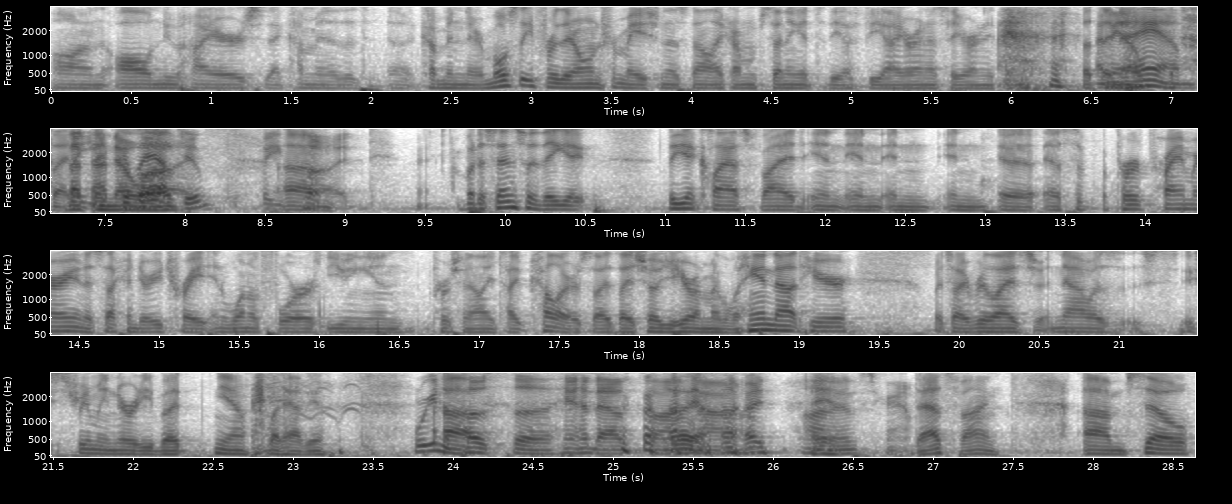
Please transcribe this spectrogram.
on all new hires that come into the, uh, come in there, mostly for their own information. It's not like I'm sending it to the FBI or NSA or anything. That I they mean, know, I am, but that they know know 'cause I have of. to. But you Um, could. But essentially, they get they get classified in in in, in uh, as a per- primary and a secondary trait in one of four Jungian personality type colors. So as I showed you here on my little handout here, which I realize now is, extremely nerdy, but you know what have you. We're gonna uh, post the handouts on Oh, uh, right. on Hey, Instagram. That's fine. Um, so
